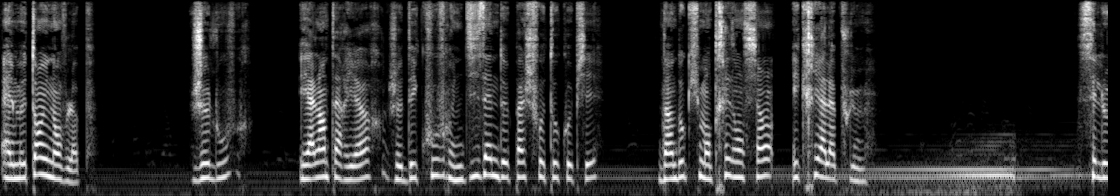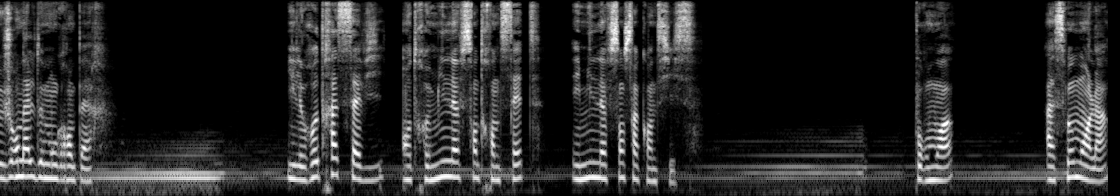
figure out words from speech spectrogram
Elle me tend une enveloppe. Je l'ouvre et à l'intérieur, je découvre une dizaine de pages photocopiées d'un document très ancien écrit à la plume. C'est le journal de mon grand-père. Il retrace sa vie entre 1937 et 1956. Pour moi, à ce moment-là,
